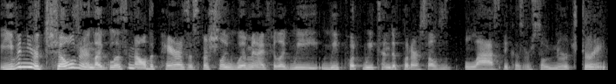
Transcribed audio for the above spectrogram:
even your children. Like listen to all the parents, especially women. I feel like we we put we tend to put ourselves last because we're so nurturing,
